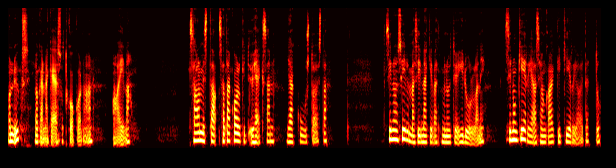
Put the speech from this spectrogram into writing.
On yksi, joka näkee sut kokonaan, aina – Salmista 139 ja 16. Sinun silmäsi näkivät minut jo idullani. Sinun kirjaasi on kaikki kirjoitettu.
